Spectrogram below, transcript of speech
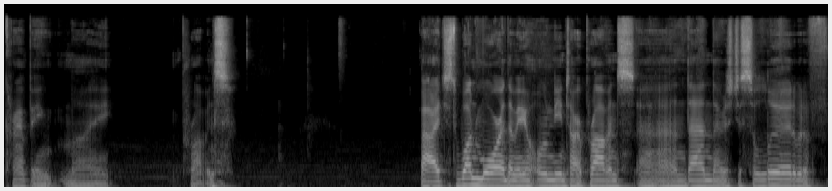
cramping my province. Alright, just one more, and then we own the entire province, and then there's just a little bit of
